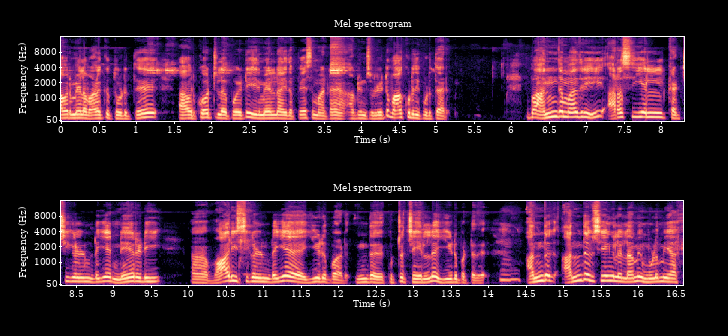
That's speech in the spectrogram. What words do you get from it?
அவர் மேல வழக்கு தொடுத்து அவர் கோர்ட்டில் போயிட்டு இனிமேல் நான் இதை பேச மாட்டேன் அப்படின்னு சொல்லிட்டு வாக்குறுதி கொடுத்தாரு. இப்போ அந்த மாதிரி அரசியல் கட்சிகளுடைய நேரடி வாரிசுகளுடைய ஈடுபாடு இந்த குற்றச்செயலில் ஈடுபட்டது. அந்த அந்த விஷயங்கள் எல்லாமே முழுமையாக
